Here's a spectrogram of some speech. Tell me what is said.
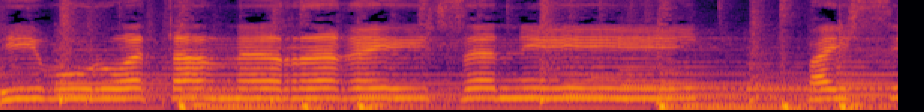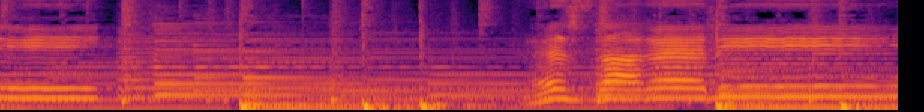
liburuetan errege izenik baizik. Ez da geri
